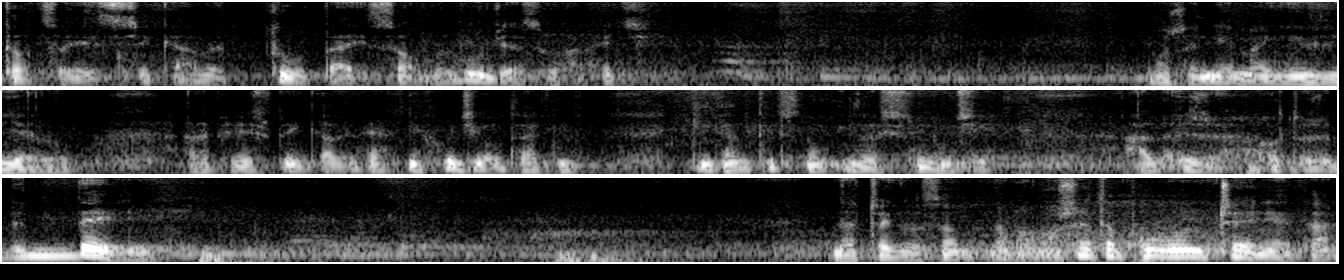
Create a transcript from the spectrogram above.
to, co jest ciekawe, tutaj są ludzie, słuchajcie. Może nie ma ich wielu, ale przecież w tych galeriach nie chodzi o taką gigantyczną ilość ludzi, ale o to, żeby byli. Dlaczego są? No bo może to połączenie, tak?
